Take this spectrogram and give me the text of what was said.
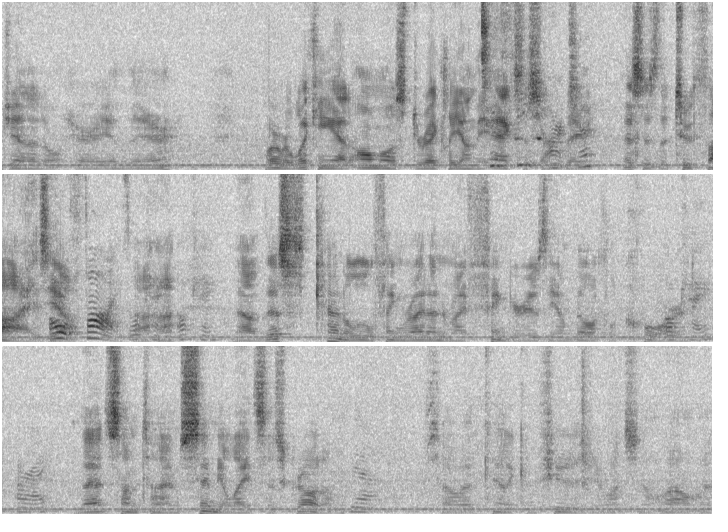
genital area there. Where we're looking at almost directly on the Two axis feet, of the baby. This is the two thighs, yeah. Oh, thighs, okay, Uh-huh. okay, Now this kind of little thing right under my finger is the umbilical cord. okay, all right, That sometimes simulates a scrotum. yeah. So it kind of confuses you once in a while when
